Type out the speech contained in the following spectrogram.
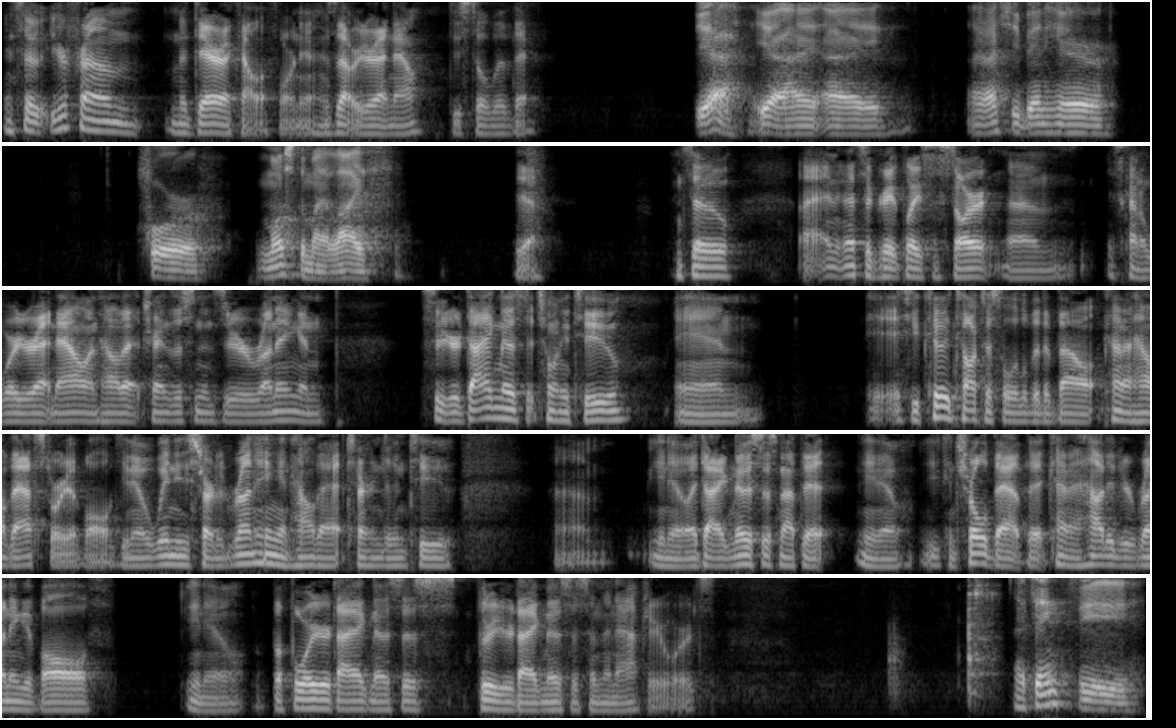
And so you're from Madera, California. Is that where you're at now? Do you still live there? Yeah, yeah. I, I I've actually been here for most of my life. Yeah. And so, I mean, that's a great place to start. Um, it's kind of where you're at now and how that transition into your running. And so you're diagnosed at 22. And if you could talk to us a little bit about kind of how that story evolved, you know, when you started running and how that turned into, um, you know, a diagnosis. Not that, you know, you controlled that, but kind of how did your running evolve, you know, before your diagnosis, through your diagnosis, and then afterwards? I think the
